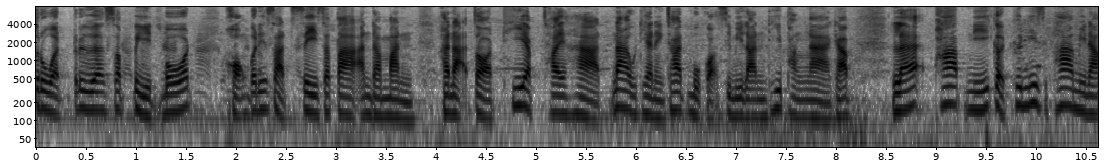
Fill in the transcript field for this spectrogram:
ตรวจเรือสปีดโบ๊ทของบริษัทซีสตาอันดามัน ขณะจอดเทียบชายหาด หน้าอุทยานแห่งชาติหมู่เกาะซิมิลันที่พังงาครับ และภาพนี้เกิดขึ้น 25 มีนา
